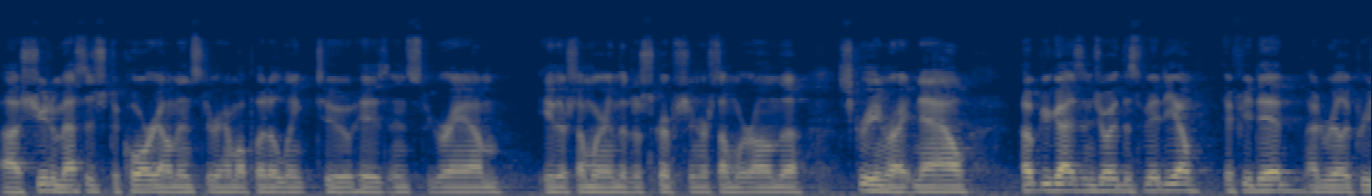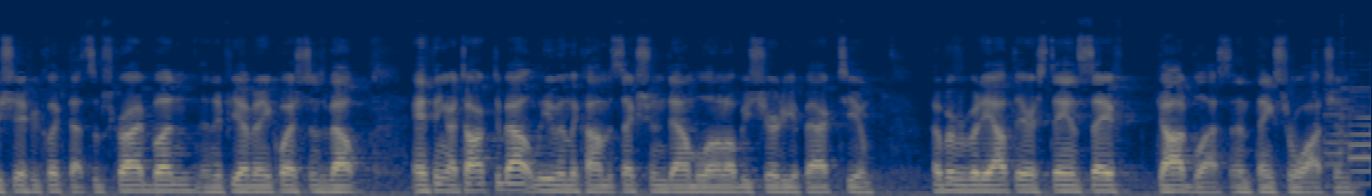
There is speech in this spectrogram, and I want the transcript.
uh, shoot a message to Cory on Instagram. I'll put a link to his Instagram either somewhere in the description or somewhere on the screen right now. Hope you guys enjoyed this video. If you did, I'd really appreciate if you click that subscribe button. And if you have any questions about anything I talked about, leave in the comment section down below and I'll be sure to get back to you. Hope everybody out there is staying safe. God bless and thanks for watching.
